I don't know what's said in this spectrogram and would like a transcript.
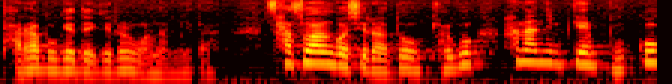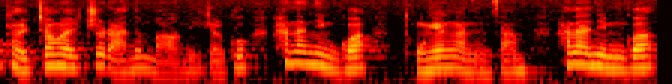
바라보게 되기를 원합니다. 사소한 것이라도 결국 하나님께 묻고 결정할 줄 아는 마음이 결국 하나님과 동행하는 삶, 하나님과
